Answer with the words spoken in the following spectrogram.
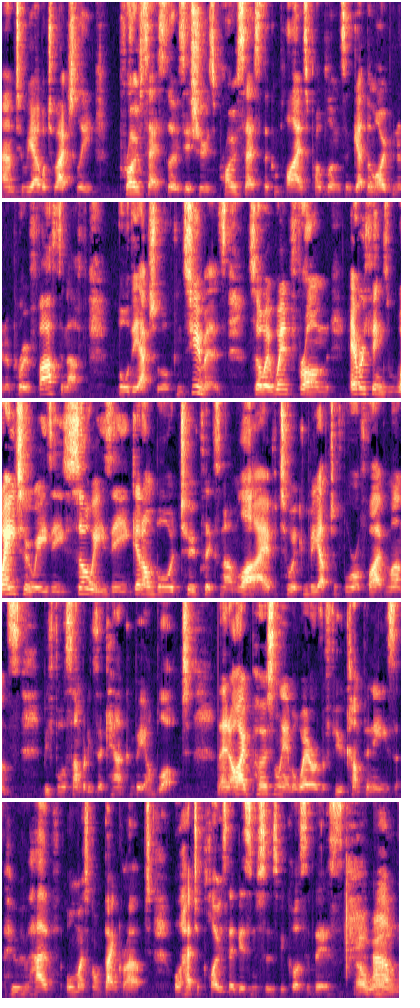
um, to be able to actually process those issues, process the compliance problems, and get them open and approved fast enough for the actual consumers. So it went from everything's way too easy, so easy, get on board, two clicks and I'm live, to it can be up to four or five months before somebody's account can be unblocked. And I personally am aware of a few companies who have almost gone bankrupt or had to close their businesses because of this. Oh wow. Um,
